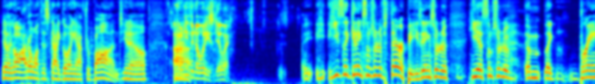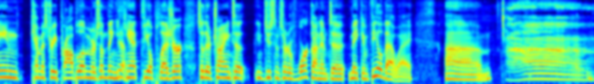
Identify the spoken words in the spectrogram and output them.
They're like oh I don't want this guy going after Bond. You know. i don't Uh, even know what he's doing he's like getting some sort of therapy. He's getting sort of he has some sort of um, like brain chemistry problem or something. He Yeah. can't feel pleasure, so they're trying to do some sort of work on him to make him feel that way. Um, ah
